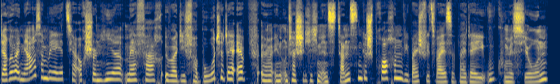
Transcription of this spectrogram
Darüber hinaus haben wir jetzt ja auch schon hier mehrfach über die Verbote der App äh, in unterschiedlichen Instanzen gesprochen, wie beispielsweise bei der EU-Kommission.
